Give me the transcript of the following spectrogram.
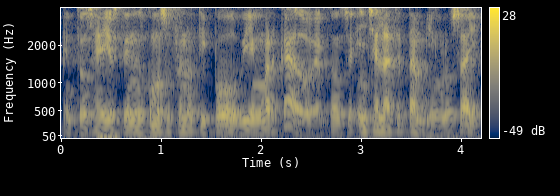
entonces ellos tienen como su fenotipo bien marcado. Entonces en Chalate también los hay,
